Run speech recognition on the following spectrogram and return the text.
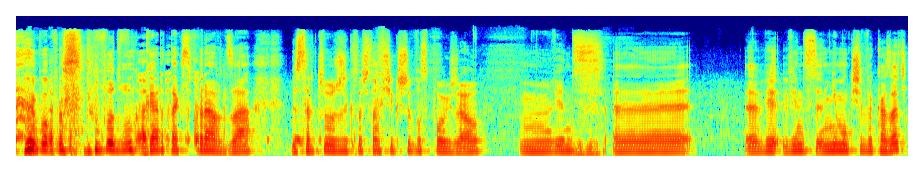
po prostu po dwóch kartach sprawdza. Wystarczyło, że ktoś tam się krzywo spojrzał. Mm, więc mhm. e, E, więc nie mógł się wykazać.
